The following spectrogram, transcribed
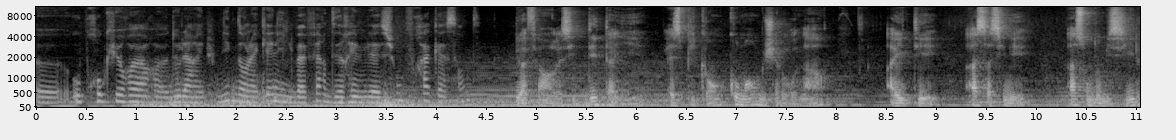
euh, au procureur de la République dans laquelle il va faire des révélations fracassantes. Il va faire un récit détaillé expliquant comment Michel Renard a été assassiné à son domicile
